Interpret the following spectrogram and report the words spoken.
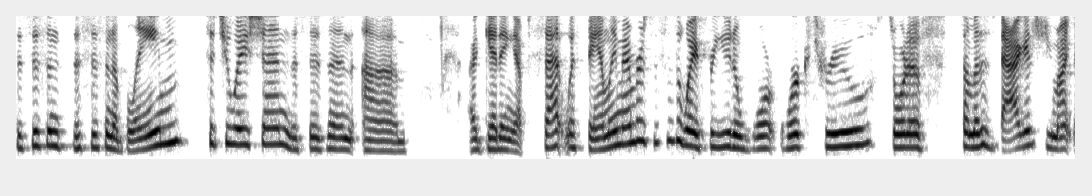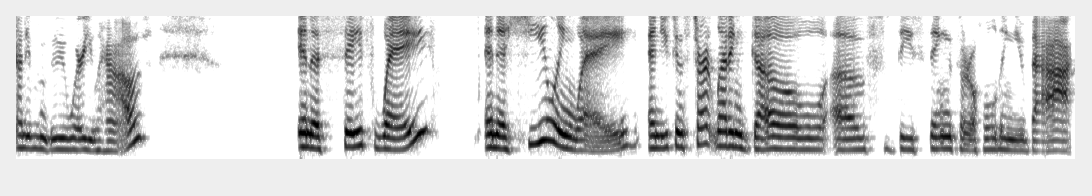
this isn't this isn't a blame situation. This isn't um, a getting upset with family members. This is a way for you to wor- work through sort of some of this baggage you might not even be where you have in a safe way in a healing way and you can start letting go of these things that are holding you back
